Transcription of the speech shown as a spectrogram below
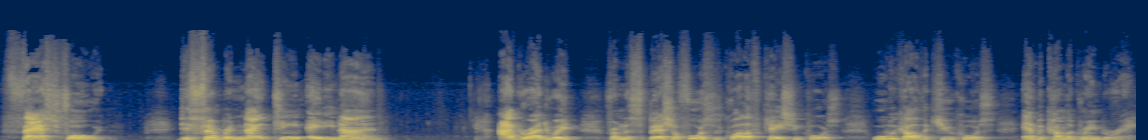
Fast forward, December 1989, I graduate from the Special Forces Qualification Course, what we call the Q course, and become a Green Beret.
